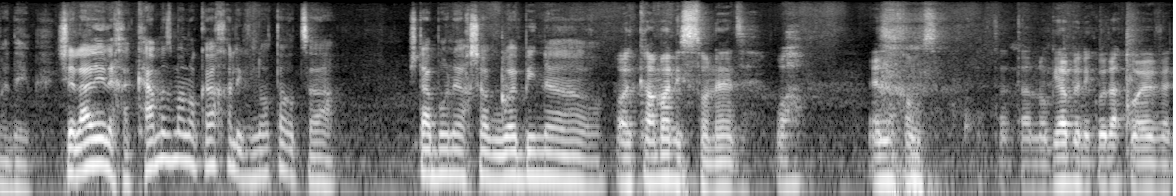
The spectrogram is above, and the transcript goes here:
מדהים. שאלה לי לך, כמה זמן לוקח לך לבנות הרצאה? שאתה בונה עכשיו וובינר, אוי, כמה אני שונא את זה, וואו, אין לך מושג, אתה- אתה נוגע בנקודה כואבת.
